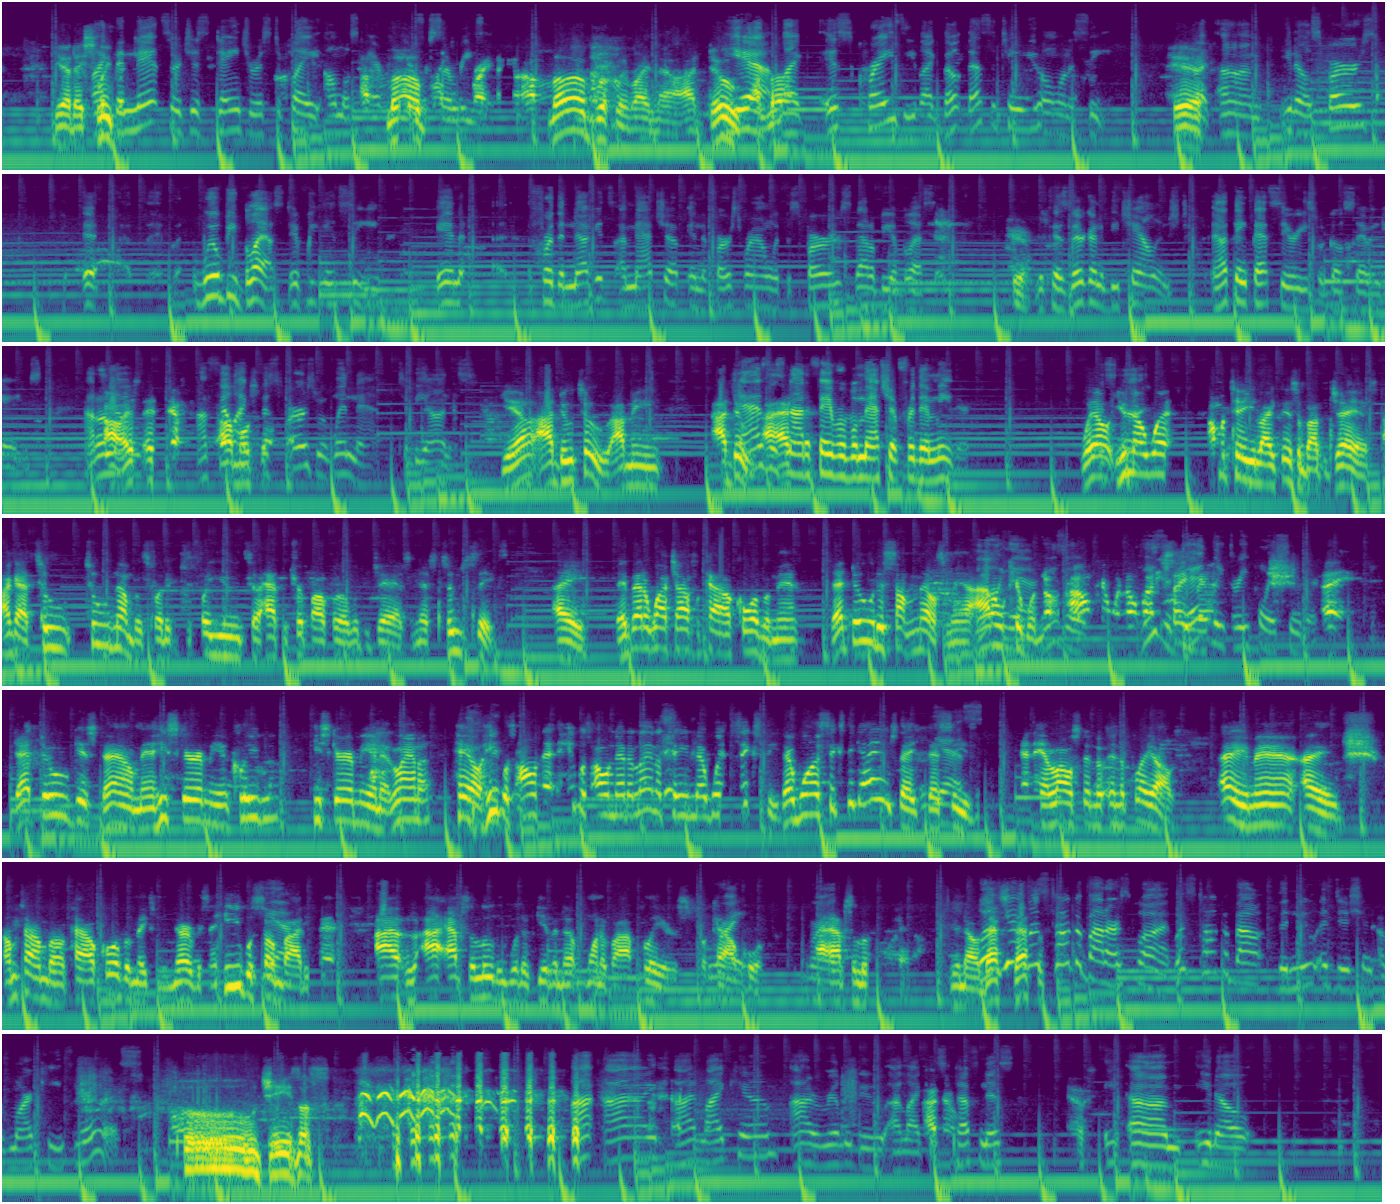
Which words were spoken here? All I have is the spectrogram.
Yeah, they Like sleep. the Nets are just dangerous to play almost I every year for some reason. right. I love Brooklyn right now. I do. I Yeah, love- like it's crazy. Like that's a team you don't want to see. yeah. But um, you know, Spurs it, will be blessed if we can see in for the Nuggets a matchup in the first round with the Spurs. That'll be a blessing. Yeah. Because they're going to be challenged, and I think that series would go seven games. I don't Oh, know. it's, it's I feel like the Spurs would win that. To be honest, yeah, I do too. I mean, I do. Jazz I is not a favorable matchup for them either. Well, It's you not. know what? I'm gonna tell you like this about the Jazz. I got two two numbers for the for you to have to trip off of with the Jazz, and that's two six. Hey, they better watch out for Kyle Korver, man. That dude is something else, man. I Oh, don't care yeah, what no, he's I a- don't care what nobody He's a say, man. deadly three point shooter. Hey, that dude gets down, man. He scared me in Cleveland. He scared me in Atlanta. Hell, he was on that. He was on that Atlanta team that went sixty, that won sixty games that, that Yes. season, and then lost in the in the playoffs. Hey, man. Hey, I'm talking about Kyle Korver makes me nervous, and he was somebody that I I absolutely would have given up one of our players for Kyle Right. Korver. I absolutely would have. You know, Well, that's yeah, that's let's talk about our squad. Let's talk about the new addition of Markieff Morris. oh Jesus. I, I I like him. I really do. I like his do. toughness. Yes. He- Um, you know,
